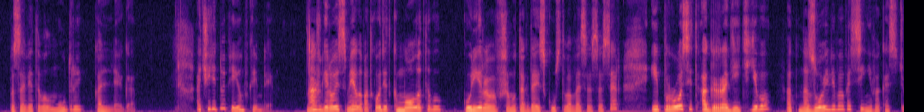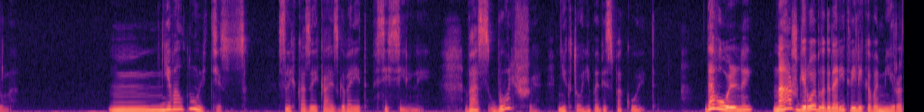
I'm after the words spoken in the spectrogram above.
— посоветовал мудрый коллега. Очередной прием в Кремле. Наш герой смело подходит к Молотову, курировавшему тогда искусство в СССР, и просит оградить его от назойливого синего костюма. «Не волнуйтесь», — слегка заикаясь, говорит всесильный. «Вас больше никто не побеспокоит». Довольный, наш герой благодарит великого мира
